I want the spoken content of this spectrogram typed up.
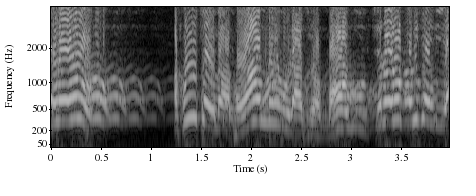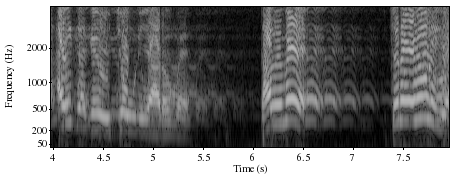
ကျွန်တော်တို့အခုချိန်မှာဘဝမေ့ဘူးလားဆိုတော့မဟုတ်ဘူးကျွန်တော်တို့အခုချိန်ဒီအဲ့ကကဲကိုကြုံနေရတော့မယ်ဒါပေမဲ့ကျွန်တော်တို့တွေက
